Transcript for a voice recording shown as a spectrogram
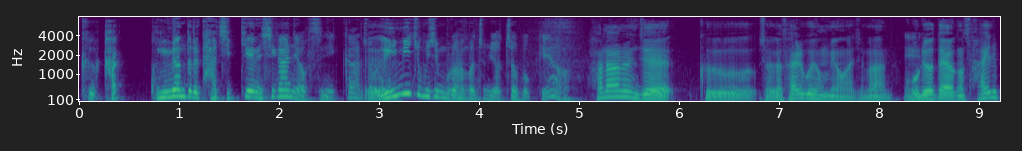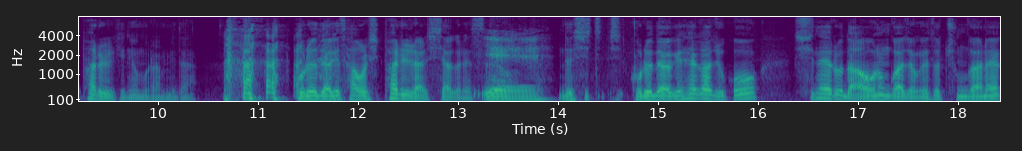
그 각 국면들을 다 짚기에는 시간이 없으니까 좀 네. 의미 중심으로 한번 좀 여쭤볼게요. 하나는 이제 그 저희가 4.19 혁명하지만 네. 고려대학은 4.18을 기념을 합니다. 고려대학이 4월 18일 날 시작을 했어요. 예. 근데 시, 고려대학이 해가지고 시내로 나오는 과정에서 중간에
